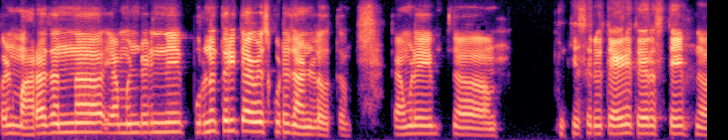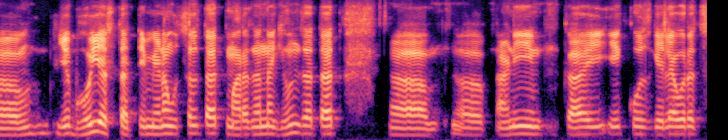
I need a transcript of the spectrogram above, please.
पण महाराजांना या मंडळींनी पूर्ण तरी त्यावेळेस कुठे जाणलं होतं? त्यामुळे की सर्व तयारी तयार असते. जे भोई असतात ते मेणा उचलतात महाराजांना घेऊन जातात. आणि काही एक कोस गेल्यावरच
